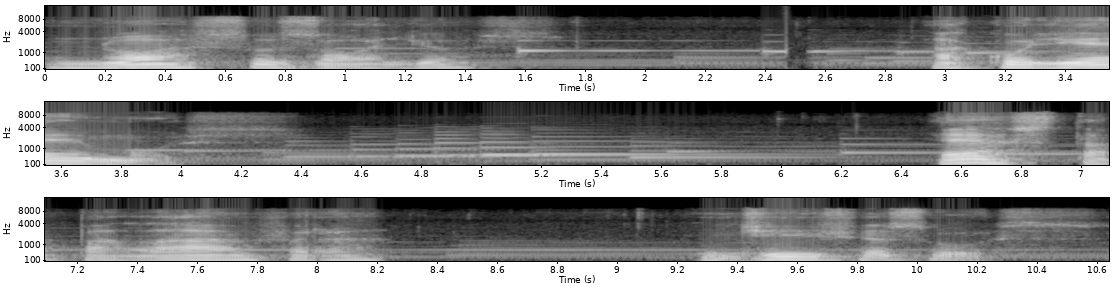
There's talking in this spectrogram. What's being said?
nossos olhos, acolhemos esta palavra de Jesus.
